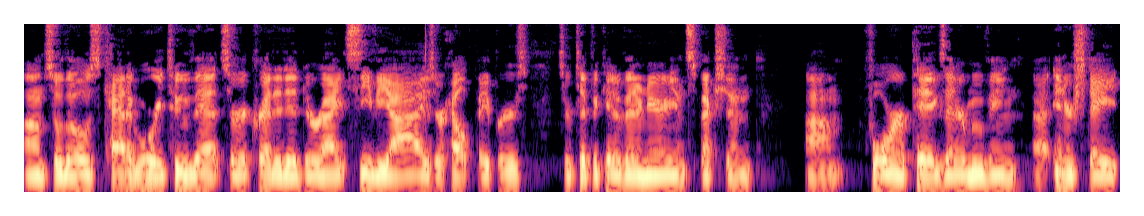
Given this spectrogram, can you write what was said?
Um, so those Category Two vets are accredited to write CVIs or health papers, Certificate of Veterinary Inspection, um, for pigs that are moving uh, interstate,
